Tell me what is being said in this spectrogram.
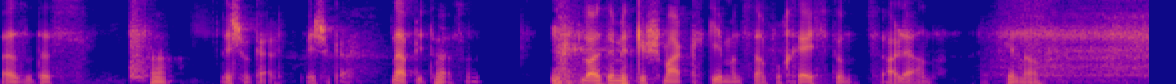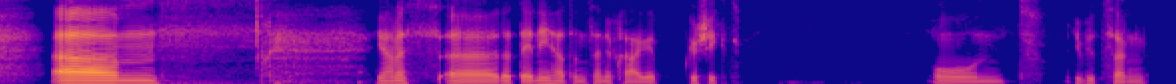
Also das Ja. ist schon geil. Ist schon geil. Na bitte. Also. Leute mit Geschmack geben uns einfach recht und alle anderen. Genau. Ähm, Johannes, äh, der Danny hat uns eine Frage geschickt. Und ich würde sagen,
